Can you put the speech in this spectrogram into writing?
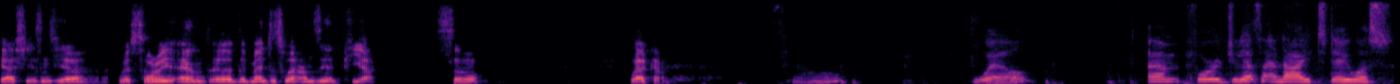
Yeah, she isn't here. We're sorry. And uh, the mentors were Hansi and Pia. So welcome. So, well, um, for Julieta and I, today was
